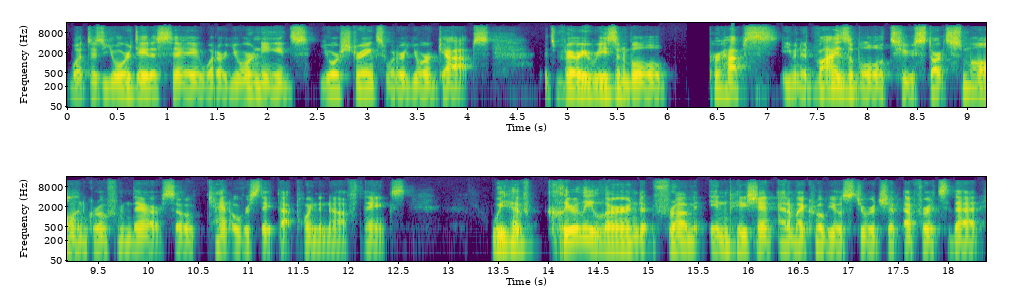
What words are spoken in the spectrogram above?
What does your data say? What are your needs, your strengths? What are your gaps? It's very reasonable, perhaps even advisable to start small and grow from there. So, can't overstate that point enough. Thanks. We have clearly learned from inpatient antimicrobial stewardship efforts that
